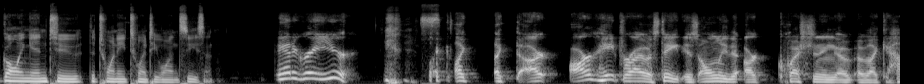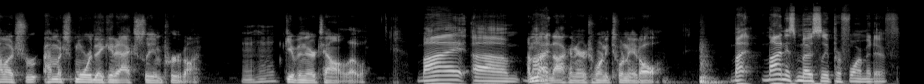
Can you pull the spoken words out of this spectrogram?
going into the 2021 season. They had a great year. like like like our our hate for Iowa State is only the, our questioning of, of like how much how much more they could actually improve on, given their talent level. My um, I'm my, not knocking their 2020 at all. My, mine is mostly performative.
